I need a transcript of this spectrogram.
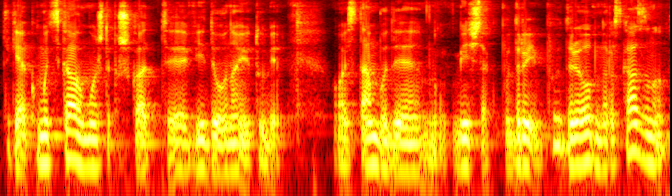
таке, кому цікаво, можете пошукати відео на Ютубі. Ось там буде ну, більш так подробно розказано.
